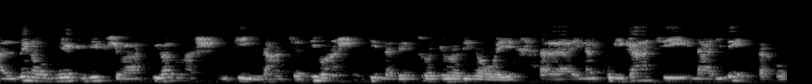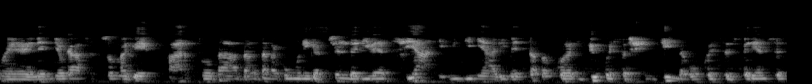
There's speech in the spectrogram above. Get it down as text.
almeno a mio giudizio ha attivato una scintilla, anzi attiva una scintilla dentro ognuno di noi, eh, in alcuni casi la alimenta, come nel mio caso, insomma, che parto da, da, dalla comunicazione da diversi anni, quindi mi ha alimentato ancora di più questa scintilla con queste esperienze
